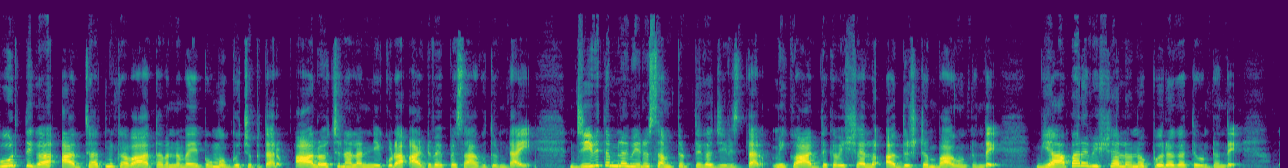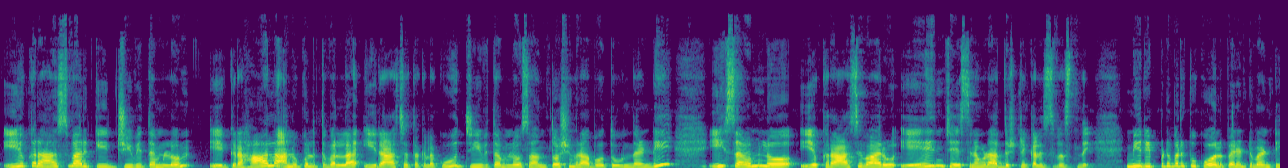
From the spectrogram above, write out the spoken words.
పూర్తిగా ఆధ్యాత్మిక వాతావరణం వైపు మొగ్గు చూపుతారు. ఆలోచనలన్నీ కూడా అటువైపే సాగుతుంటాయి. జీవితంలో మీరు సంతృప్తిగా జీవిస్తారు. మీకు ఆర్థిక విషయాల్లో అదృష్టం బాగుంటుంది. వ్యాపార విషయాల్లోనూ పురోగతి ఉంటుంది. ఈ యొక్క రాశి వారికి జీవితంలో ఈ గ్రహాల అనుకూలత వల్ల ఈ రాశతకులకు జీవితంలో సంతోషం రాబోతూ ఉందండి. ఈ సమయంలో ఈ యొక్క రాశి వారు ఏం చేసినా కూడా అదృష్టం కలిసి వస్తుంది. మీరు ఇప్పటి వరకు కోల్పోయినటువంటి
